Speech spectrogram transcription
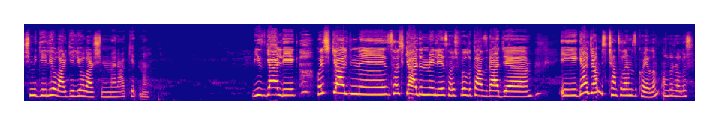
Şimdi geliyorlar, geliyorlar şimdi merak etme. Biz geldik. Hoş geldiniz. Hoş geldin Melis. Hoş bulduk Azra'cığım. Ee, gel Can biz çantalarımızı koyalım. Olur olur.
